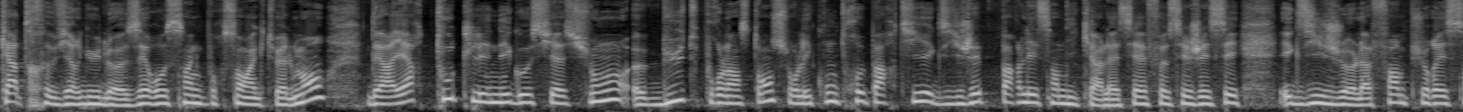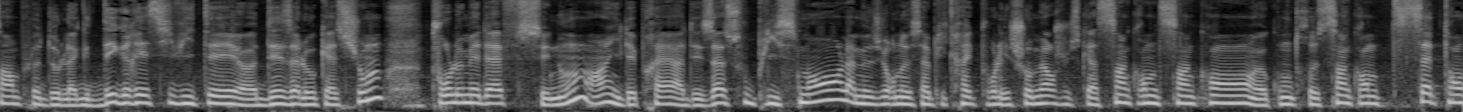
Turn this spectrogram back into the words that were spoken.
4,05% actuellement. Derrière, toutes les négociations euh, butent pour l'instant sur les contreparties exigées par les syndicats. La CFE-CGC exige la fin pure et simple de la dégressivité euh, des allocations. Pour le MEDEF, c'est non. Hein. Il est prêt à des assouplissements. La mesure ne s'appliquerait que pour les chômeurs jusqu'à 55 ans euh, contre 57 ans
